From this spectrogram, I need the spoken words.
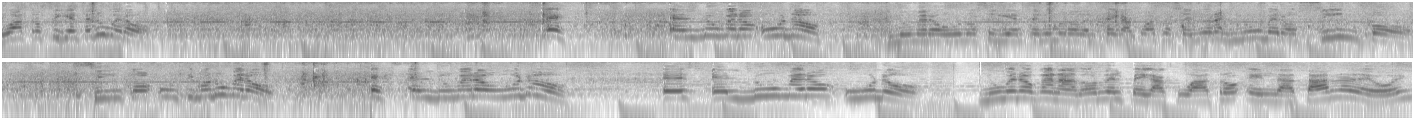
4. Siguiente número. Número 1. Número 1. Siguiente número del Pega 4. Señores, número 5. 5. Último número. Es el número 1. Es el número 1 número ganador del Pega 4 en la tarde de hoy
